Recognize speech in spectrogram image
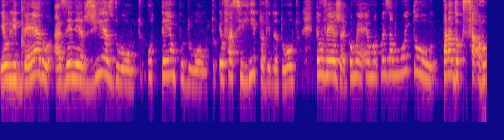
Eu libero as energias do outro, o tempo do outro, eu facilito a vida do outro. Então, veja, como é, é uma coisa muito paradoxal,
